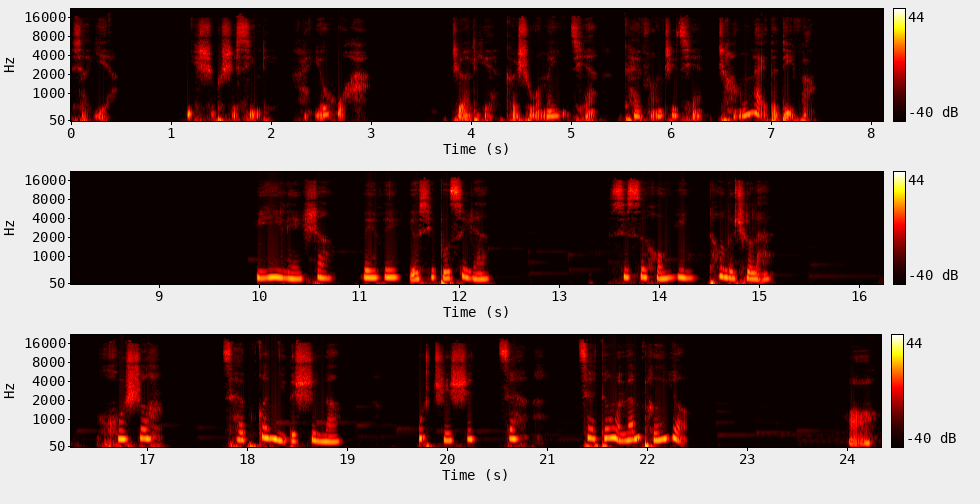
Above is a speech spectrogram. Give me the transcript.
小叶，你是不是心里还有我啊？”这里可是我们以前开房之前常来的地方。于毅脸上微微有些不自然，丝丝红晕透了出来。胡说，才不关你的事呢！我只是在在等我男朋友。哦，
